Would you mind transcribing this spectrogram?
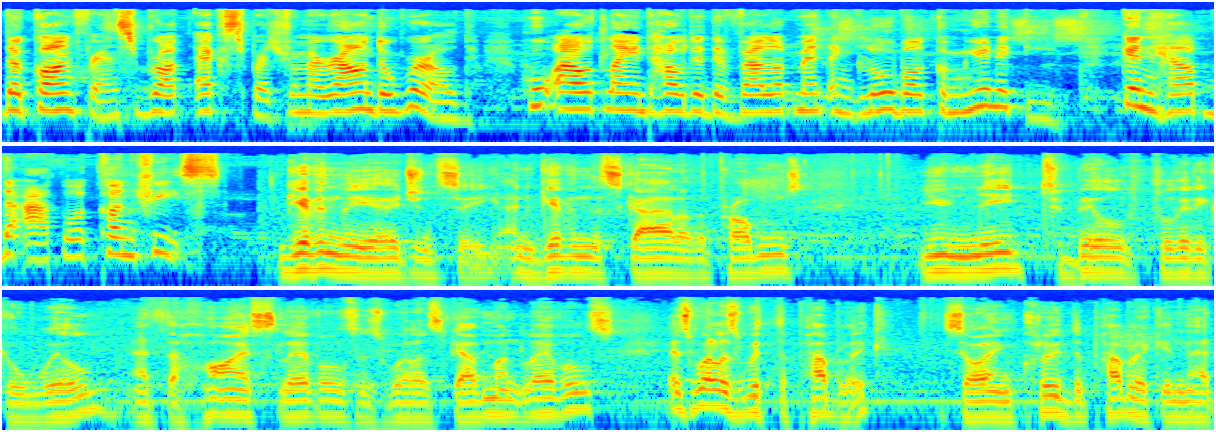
The conference brought experts from around the world who outlined how the development and global community can help the atoll countries. Given the urgency and given the scale of the problems, you need to build political will at the highest levels as well as government levels, as well as with the public. So I include the public in that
